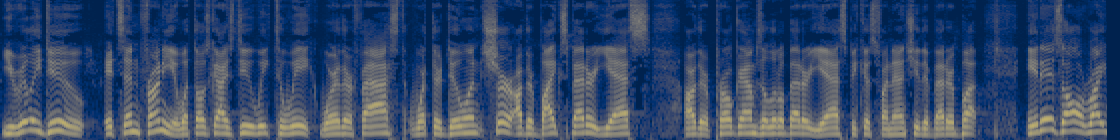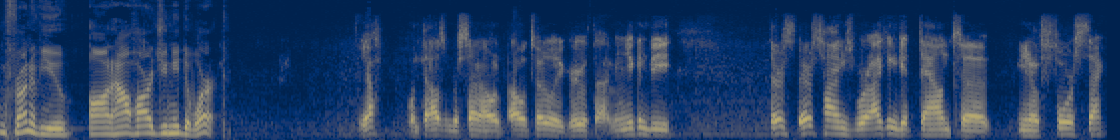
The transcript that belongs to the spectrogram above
you really do. It's in front of you what those guys do week to week, where they're fast, what they're doing. Sure, are their bikes better? Yes. Are their programs a little better? Yes, because financially they're better. But it is all right in front of you on how hard you need to work. Yeah, one thousand percent. I would I would totally agree with that. I mean, you can be there's there's times where I can get down to you know four sec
